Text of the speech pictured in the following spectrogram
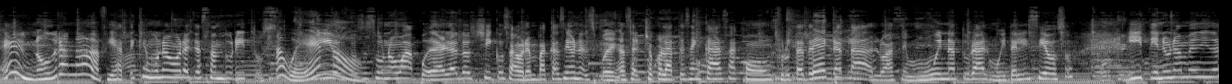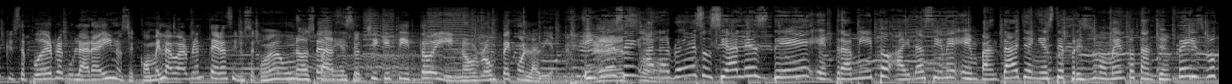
Eh, no dura nada, fíjate que en una hora ya están duritos. Ah, bueno. Entonces uno va a poder darle a los chicos ahora en vacaciones, pueden hacer chocolates en casa con frutas deshidratadas, lo hace muy natural, muy delicioso y tiene una medida que usted puede regular ahí, no se come la barra entera, sino se come un Nos pedacito parece. chiquitito y no rompe con la dieta. Ingresen Eso. a las redes sociales de El Tramito, ahí las tiene en pantalla en este preciso momento, tanto en Facebook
